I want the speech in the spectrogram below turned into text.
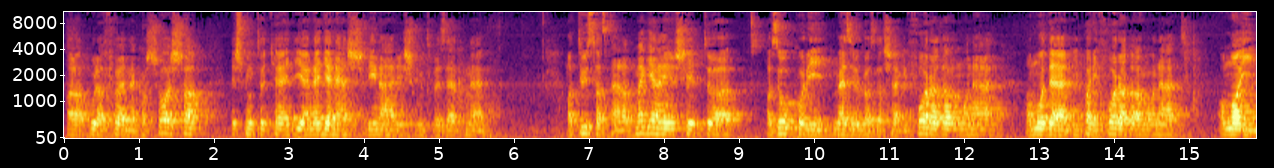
alakul a Földnek a sorsa, és mint hogyha egy ilyen egyenes, lineáris út vezetne a tűzhasználat megjelenésétől, az ókori mezőgazdasági forradalmon át, a modern ipari forradalmon át, a mai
